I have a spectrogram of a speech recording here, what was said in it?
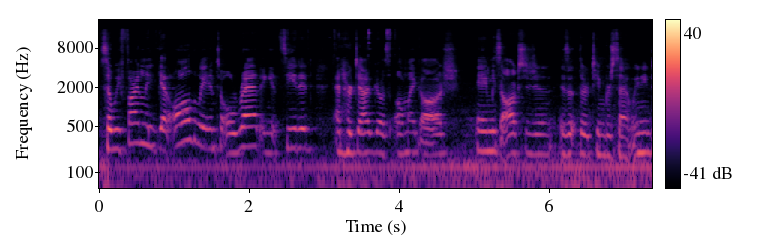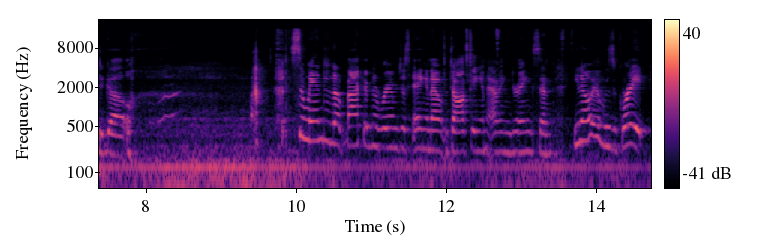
So we finally get all the way into Old Red and get seated. And her dad goes, "Oh my gosh, Amy's oxygen is at 13%. We need to go." so we ended up back in the room just hanging out and talking and having drinks and you know it was great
